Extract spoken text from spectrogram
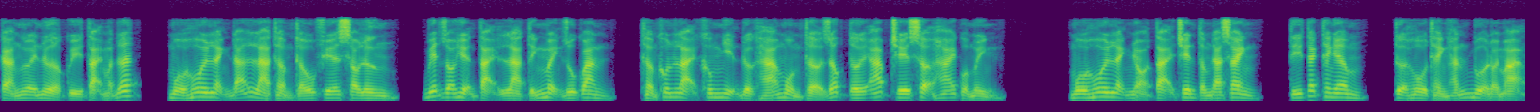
cả người nửa quỳ tại mặt đất, mồ hôi lạnh đã là thẩm thấu phía sau lưng, biết rõ hiện tại là tính mệnh du quan, thẩm khôn lại không nhịn được há mồm thở dốc tới áp chế sợ hãi của mình. Mồ hôi lạnh nhỏ tại trên tấm đá xanh, tí tách thanh âm, tựa hồ thành hắn bùa đòi mạng.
